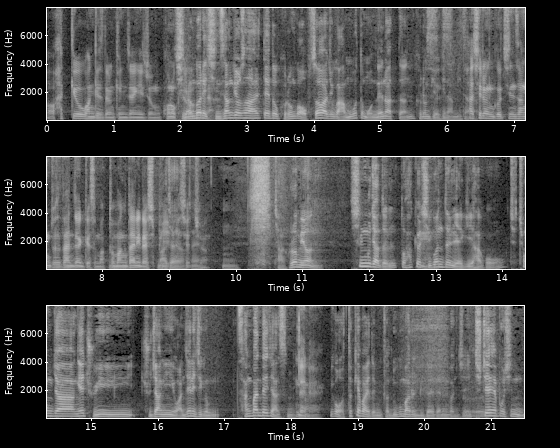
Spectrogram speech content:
어, 학교 관계자들은 굉장히 좀 곤혹스러워합니다. 지난번에 진상조사 할 때도 그런 거 없어가지고 아무것도 못 내놨던 그런 기억이 납니다. 사실은 그 진상조사 단장께서 막 도망 다니다시피 맞아요. 하셨죠. 네. 음. 자 그러면 실무자들 또 학교 직원들 얘기하고 최 총장의 주의, 주장이 완전히 지금 상반되지 않습니까? 네네. 이거 어떻게 봐야 됩니까? 누구 말을 믿어야 되는 건지 취재해 보신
